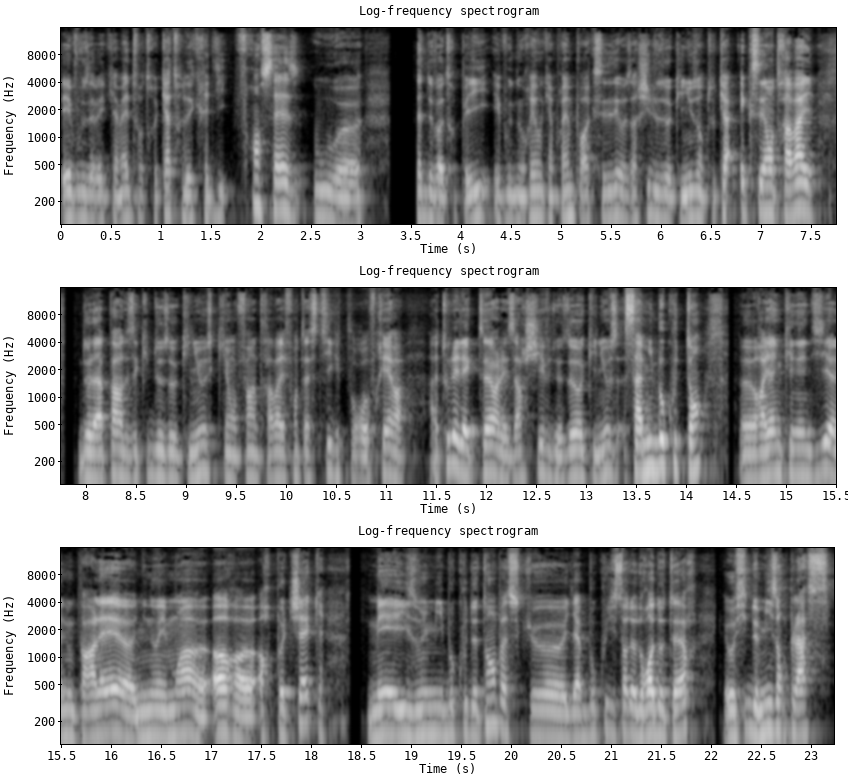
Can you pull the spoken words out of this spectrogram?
et vous avez qu'à mettre votre carte de crédit française ou de votre pays et vous n'aurez aucun problème pour accéder aux archives de Hockey News. En tout cas, excellent travail de la part des équipes de Hockey News qui ont fait un travail fantastique pour offrir à tous les lecteurs les archives de Hockey News. Ça a mis beaucoup de temps. Euh, Ryan Kennedy euh, nous parlait, euh, Nino et moi, hors, hors podcheck. Mais ils ont mis beaucoup de temps parce qu'il y a beaucoup d'histoires de droits d'auteur et aussi de mise en place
